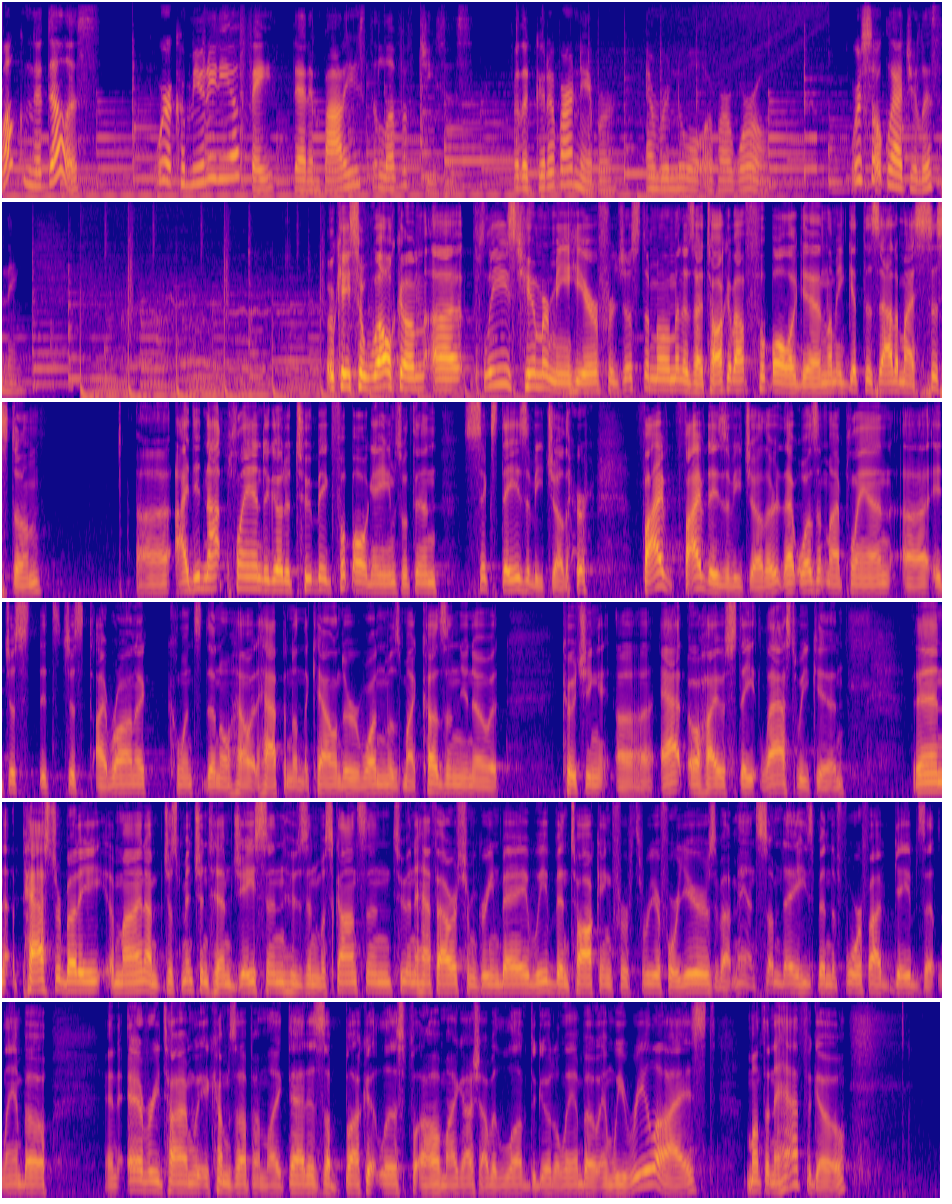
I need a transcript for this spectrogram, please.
Welcome to Dulles. We're a community of faith that embodies the love of Jesus for the good of our neighbor and renewal of our world. We're so glad you're listening. Okay, so welcome. Uh, please humor me here for just a moment as I talk about football again. Let me get this out of my system. Uh, I did not plan to go to two big football games within six days of each other. five, five days of each other. That wasn't my plan. Uh, it just, it's just ironic, coincidental how it happened on the calendar. One was my cousin, you know, at coaching uh, at Ohio State last weekend. Then a pastor buddy of mine, I just mentioned him, Jason, who's in Wisconsin, two and a half hours from Green Bay. We've been talking for three or four years about, man, someday he's been to four or five games at Lambeau. And every time it comes up, I'm like, that is a bucket list. Oh my gosh, I would love to go to Lambeau. And we realized a month and a half ago,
